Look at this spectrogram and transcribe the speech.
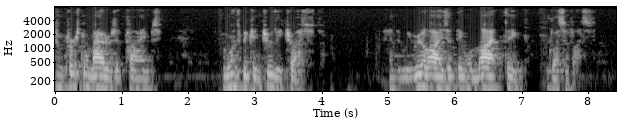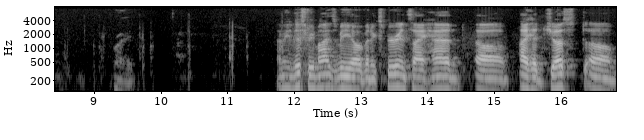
even personal matters at times, the ones we can truly trust, and we realize that they will not think less of us. I mean, this reminds me of an experience I had. Uh, I had just, um,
